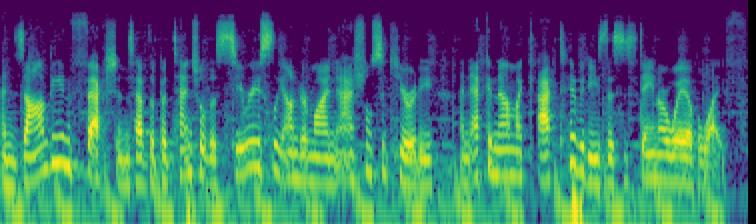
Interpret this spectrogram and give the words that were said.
and zombie infections have the potential to seriously undermine national security and economic activities that sustain our way of life.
